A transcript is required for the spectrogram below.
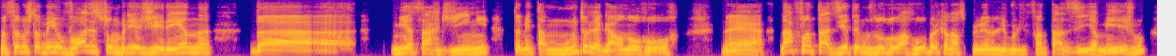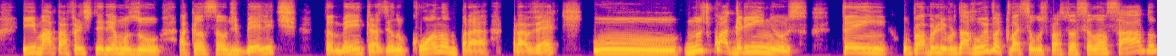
Lançamos também o Vozes Sombrias de Irena, da Mia Sardini, também está muito legal no horror. Né? Na fantasia temos o Lua Rubra, que é o nosso primeiro livro de fantasia mesmo, e mais para frente teremos o, a canção de Belit, também trazendo Conan para a VEC. O, nos quadrinhos tem o próprio livro da Ruiva, que vai ser um dos próximos a ser lançado.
